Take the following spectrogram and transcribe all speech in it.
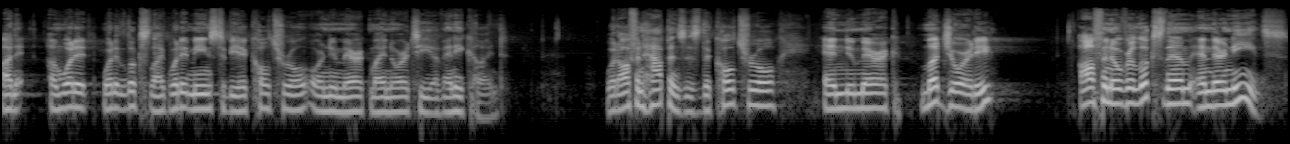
on, on what, it, what it looks like, what it means to be a cultural or numeric minority of any kind. What often happens is the cultural and numeric majority often overlooks them and their needs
